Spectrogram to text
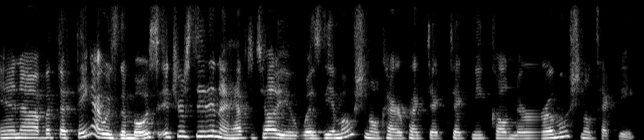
And uh, but the thing I was the most interested in, I have to tell you, was the emotional chiropractic technique called neuroemotional technique.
